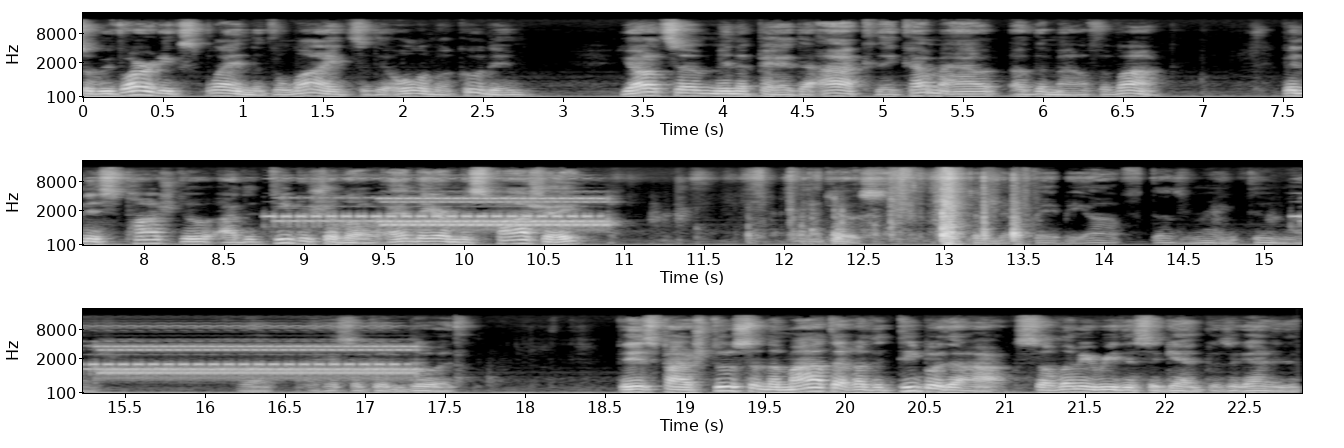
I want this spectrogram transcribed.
So we've already explained that the lights of the olam hakudim, yatsa min ak, they come out of the mouth of ak. V'nispashtu adatibu shalo, and they are mispashe. Just turn that baby off. Doesn't ring too much. Well, I guess I couldn't do it. This pashtus and the matach of the tibur ox. So let me read this again because again,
